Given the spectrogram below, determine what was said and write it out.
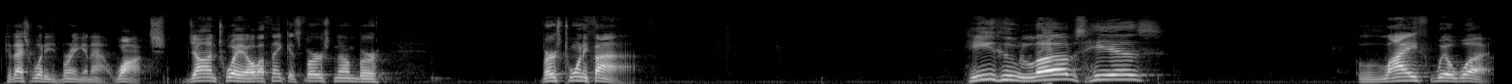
Because that's what he's bringing out. Watch. John 12, I think it's verse number, verse 25. He who loves his life will what?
